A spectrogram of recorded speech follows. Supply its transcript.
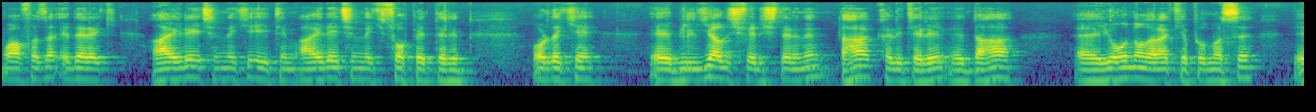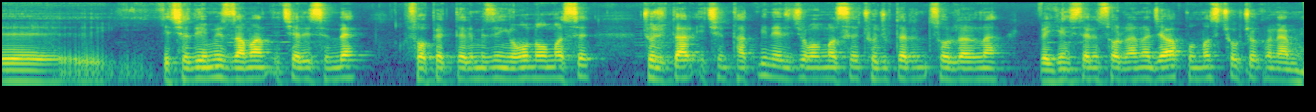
muhafaza ederek aile içindeki eğitim, aile içindeki sohbetlerin, oradaki e, bilgi alışverişlerinin daha kaliteli ve daha e, yoğun olarak yapılması, e, geçirdiğimiz zaman içerisinde sohbetlerimizin yoğun olması, çocuklar için tatmin edici olması, çocukların sorularına ve gençlerin sorularına cevap bulması çok çok önemli.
